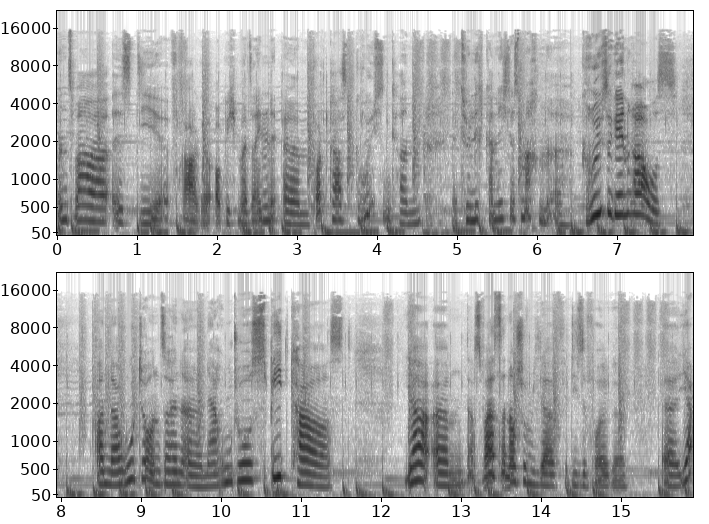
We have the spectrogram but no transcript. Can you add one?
und zwar ist die Frage, ob ich mal seinen ähm, Podcast grüßen kann. Natürlich kann ich das machen. Äh, Grüße gehen raus an Naruto und sein äh, Naruto Speedcast. Ja, ähm, das war es dann auch schon wieder für diese Folge. Äh, ja,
